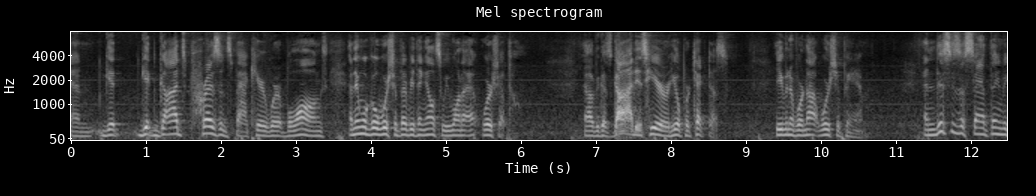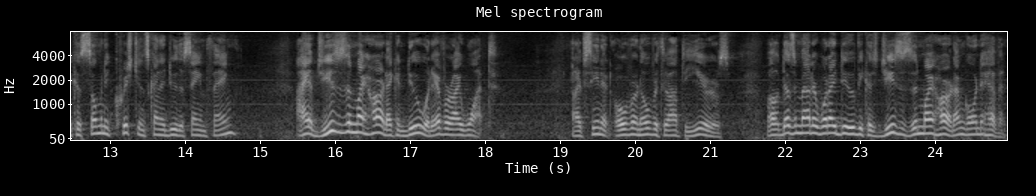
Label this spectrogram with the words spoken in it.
and get, get God's presence back here where it belongs. And then we'll go worship everything else we want to worship. Uh, because God is here, He'll protect us, even if we're not worshiping Him. And this is a sad thing because so many Christians kind of do the same thing I have Jesus in my heart. I can do whatever I want. And I've seen it over and over throughout the years. Well, it doesn't matter what I do because Jesus is in my heart. I'm going to heaven.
